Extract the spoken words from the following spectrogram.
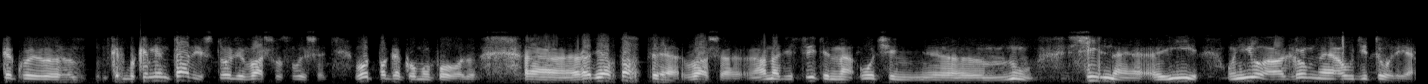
какой как бы комментарий, что ли, ваш услышать? Вот по какому поводу. А, радиостанция ваша, она действительно очень э, ну, сильная, и у нее огромная аудитория.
